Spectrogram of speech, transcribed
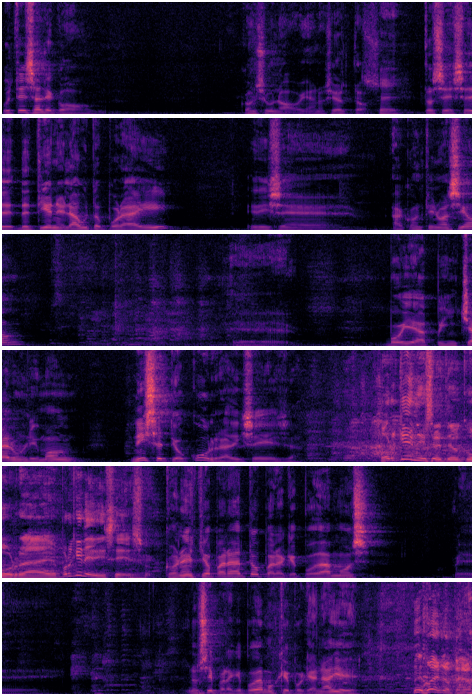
Usted sale con, con su novia, ¿no es cierto? Sí. Entonces se detiene el auto por ahí y dice, a continuación, eh, voy a pinchar un limón. Ni se te ocurra, dice ella, ¿Por qué ni se te ocurra? eh? ¿Por qué le dice eso? con este aparato para que podamos... eh, no sé, para que podamos qué, porque a nadie... bueno, pero.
